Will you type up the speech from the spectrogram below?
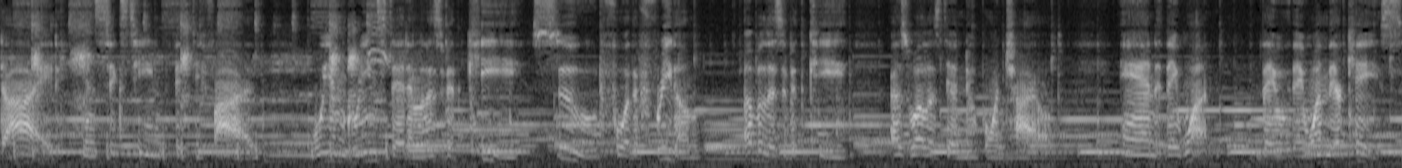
died in 1655, William Greenstead and Elizabeth Key sued for the freedom of Elizabeth Key as well as their newborn child. And they won. They, they won their case.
